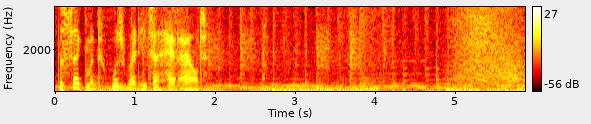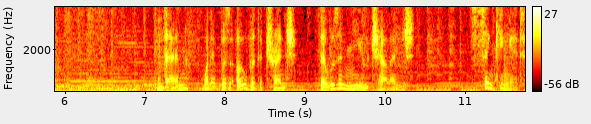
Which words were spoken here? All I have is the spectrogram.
the segment was ready to head out. Then, when it was over the trench, there was a new challenge sinking it.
